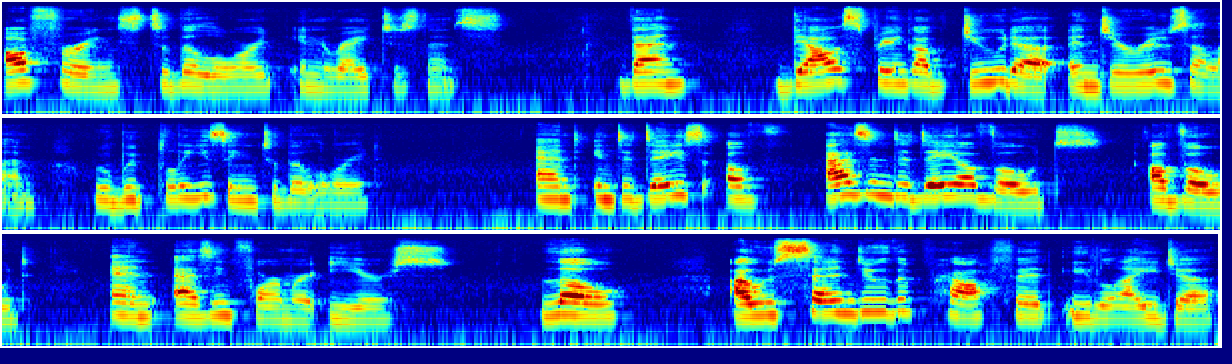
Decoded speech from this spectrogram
offerings to the Lord in righteousness. Then the offspring of Judah and Jerusalem will be pleasing to the Lord. And in the days of as in the day of old, of old, and as in former years. Lo, I will send you the prophet Elijah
